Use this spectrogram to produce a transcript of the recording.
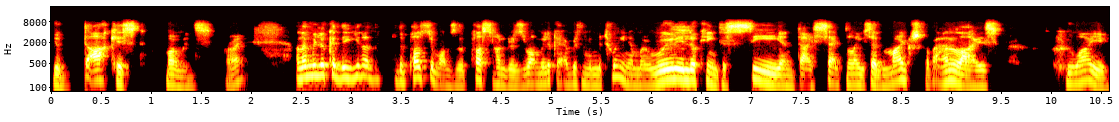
your darkest moments, right? And then we look at the, you know, the positive ones, the plus 100s as well. We look at everything in between and we're really looking to see and dissect, and like you said, microscope, analyze who are you?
